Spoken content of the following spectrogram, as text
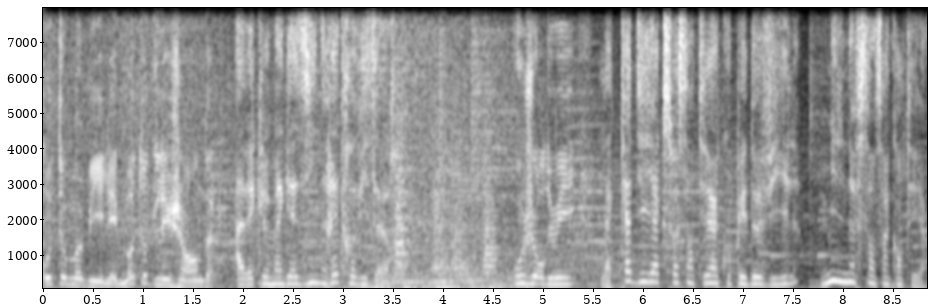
Automobile et moto de légende. avec le magazine Rétroviseur. Aujourd'hui, La Cadillac 61 coupé de ville, 1951.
